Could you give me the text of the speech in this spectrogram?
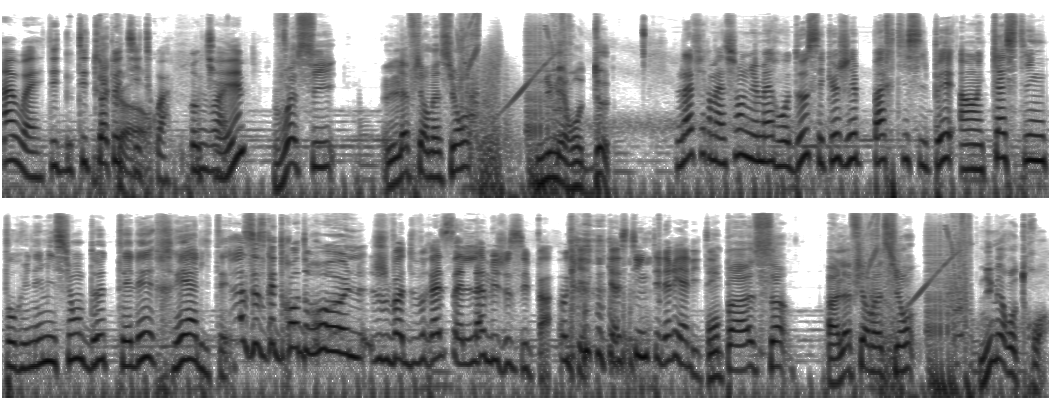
Ah ouais, t'es t'es toute D'accord. petite, quoi. Ok. Ouais. Voici l'affirmation numéro 2. L'affirmation numéro 2, c'est que j'ai participé à un casting pour une émission de télé-réalité. Ah, ce serait trop drôle. Je vote vrai celle-là, mais je sais pas. Ok. Casting télé-réalité. On passe à l'affirmation numéro 3.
